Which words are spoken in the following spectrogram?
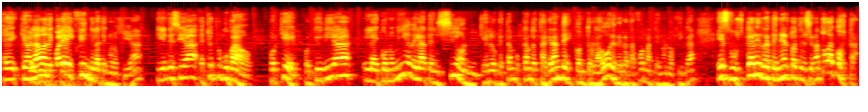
eh, que hablaba de cuál es el fin de la tecnología, y él decía, estoy preocupado, ¿Por qué? Porque hoy día la economía de la atención, que es lo que están buscando estas grandes controladores de plataformas tecnológicas, es buscar y retener tu atención a toda costa.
